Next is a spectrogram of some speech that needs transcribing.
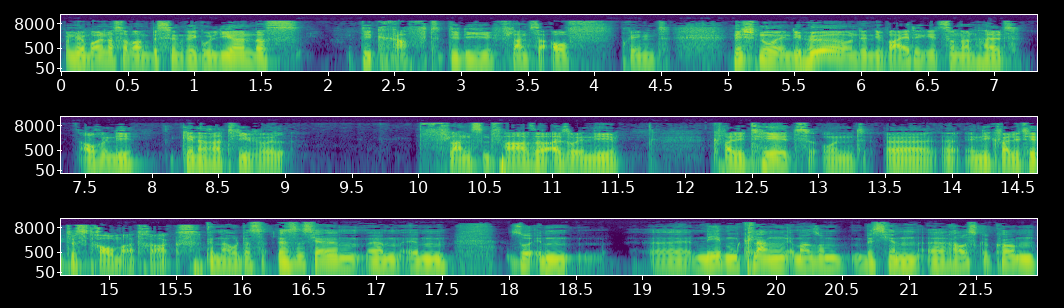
Und wir wollen das aber ein bisschen regulieren, dass die Kraft, die die Pflanze aufbringt, nicht nur in die Höhe und in die Weite geht, sondern halt auch in die generative Pflanzenphase, also in die Qualität und äh, in die Qualität des Traumertrags. Genau, das, das ist ja im, ähm, im, so im äh, Nebenklang immer so ein bisschen äh, rausgekommen.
